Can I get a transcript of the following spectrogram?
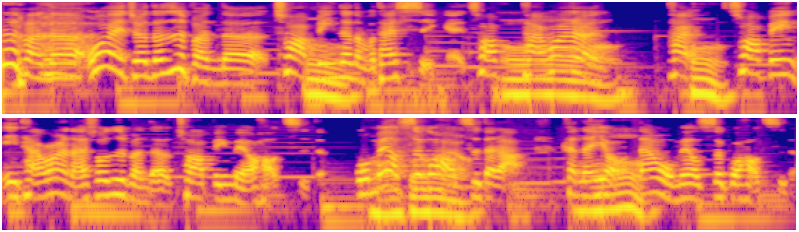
日本的我也觉得日本的串冰真的不太行诶、串台湾人台嗯串冰以台湾人来说，日本的串冰没有好吃的，我没有吃过好吃的啦，可能有哦，但我没有吃过好吃的。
